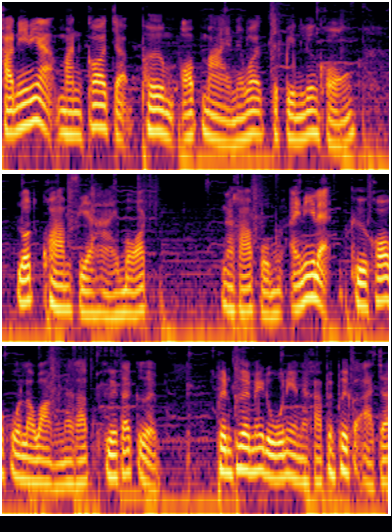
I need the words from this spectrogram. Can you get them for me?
คราวนี้เนี่ยมันก็จะเพิ่มออฟไมล์นะว่าจะเป็นเรื่องของลดความเสียหายบอสนะครับผมไอ้นี่แหละคือข้อควรระวังนะครับ คือถ้าเกิดเพื่อนๆไม่รู้เนี่ยนะครับ เพื่อนๆก็อาจจะ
